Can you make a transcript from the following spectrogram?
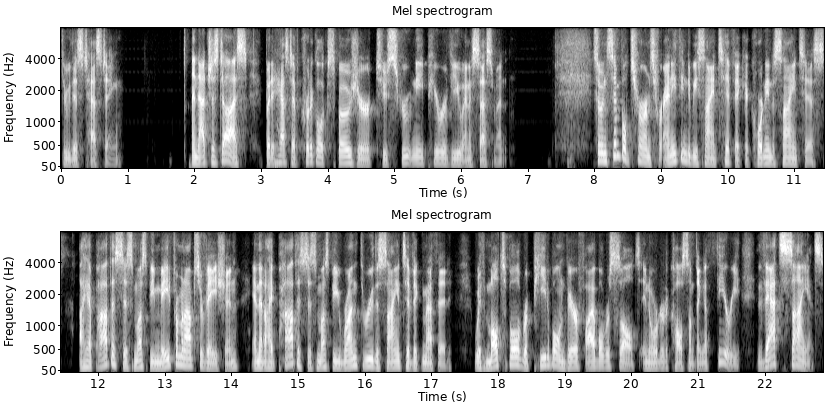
through this testing. And not just us, but it has to have critical exposure to scrutiny, peer review, and assessment. So, in simple terms, for anything to be scientific, according to scientists, a hypothesis must be made from an observation, and that hypothesis must be run through the scientific method with multiple, repeatable, and verifiable results in order to call something a theory. That's science.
